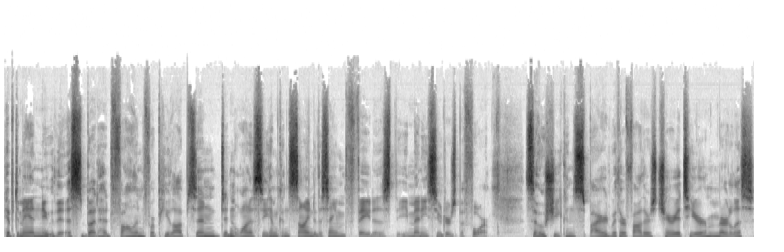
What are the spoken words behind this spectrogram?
Hippodamia knew this, but had fallen for Pelops and didn't want to see him consigned to the same fate as the many suitors before. So she conspired with her father's charioteer, Myrtilus,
